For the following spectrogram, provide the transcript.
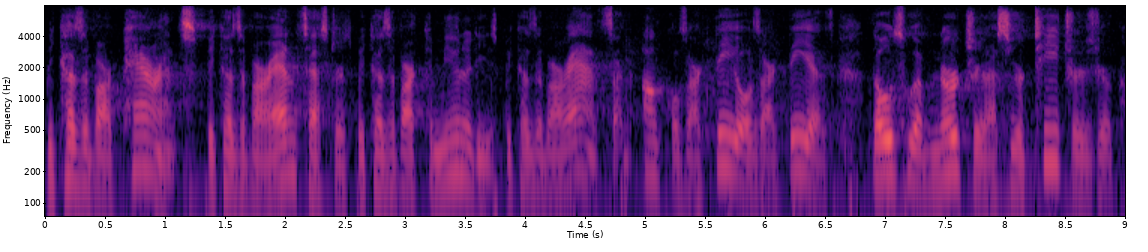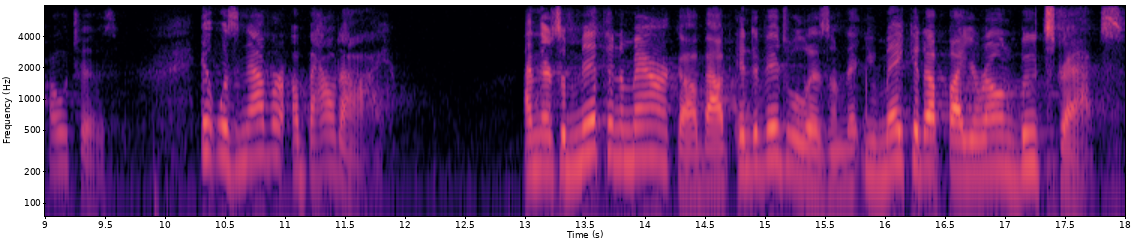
because of our parents, because of our ancestors, because of our communities, because of our aunts and uncles, our tios, our tias, those who have nurtured us, your teachers, your coaches. It was never about I. And there's a myth in America about individualism that you make it up by your own bootstraps,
